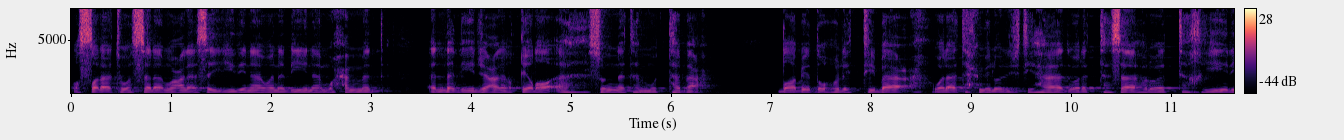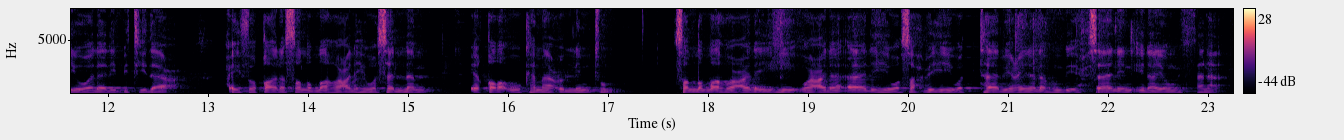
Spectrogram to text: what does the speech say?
والصلاة والسلام على سيدنا ونبينا محمد الذي جعل القراءة سنة متبع. ضابطه الاتباع ولا تحمل الاجتهاد ولا التساهل ولا التخيير ولا الابتداع. حيث قال صلى الله عليه وسلم اقرأوا كما علمتم صلى الله عليه وعلى آله وصحبه والتابعين لهم بإحسان إلى يوم الثناء.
